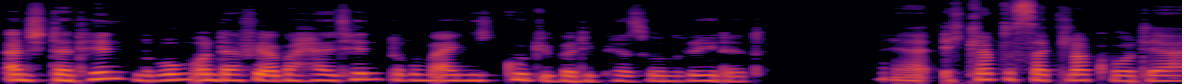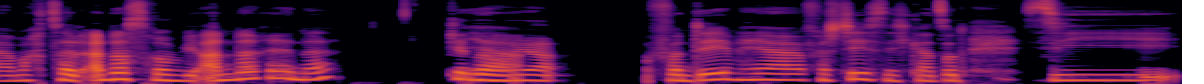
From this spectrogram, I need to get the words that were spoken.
anstatt hinten rum und dafür aber halt hinten rum eigentlich gut über die Person redet. Ja, ich glaube, das sagt Lockwood, ja. Er macht's halt andersrum wie andere, ne? Genau, Ja. ja. Von dem her verstehe ich es nicht ganz. Und sie,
